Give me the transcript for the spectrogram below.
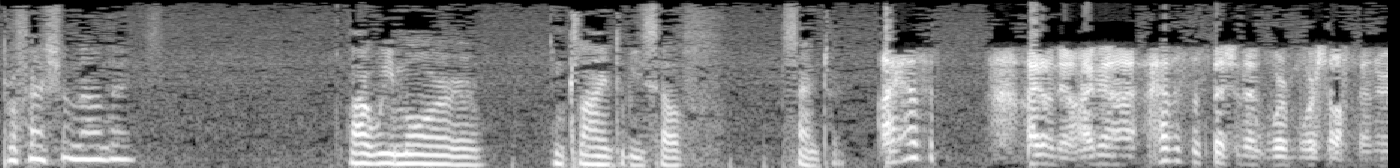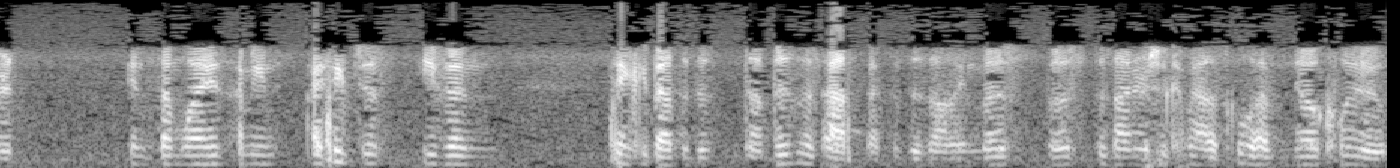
profession nowadays? Are we more inclined to be self-centered? I have, I don't know. I mean, I have a suspicion that we're more self-centered in some ways. I mean, I think just even thinking about the, the business aspect of design, most most designers who come out of school have no clue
